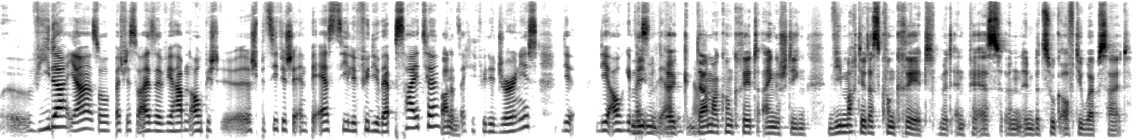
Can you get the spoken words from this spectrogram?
äh, wieder, ja. So beispielsweise, wir haben auch äh, spezifische NPS-Ziele für die Webseite, Spannend. tatsächlich für die Journeys, die die auch gemessen Wie, äh, werden. Ja. Da mal konkret eingestiegen. Wie macht ihr das konkret mit NPS in, in Bezug auf die Website?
